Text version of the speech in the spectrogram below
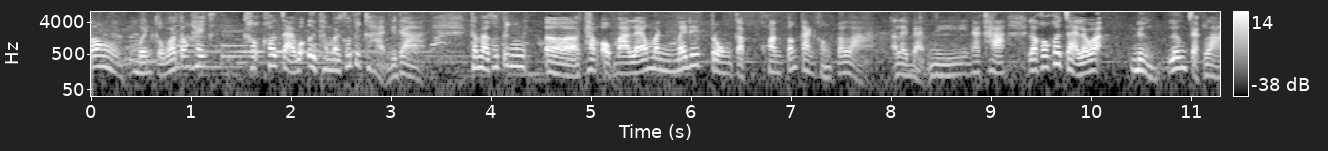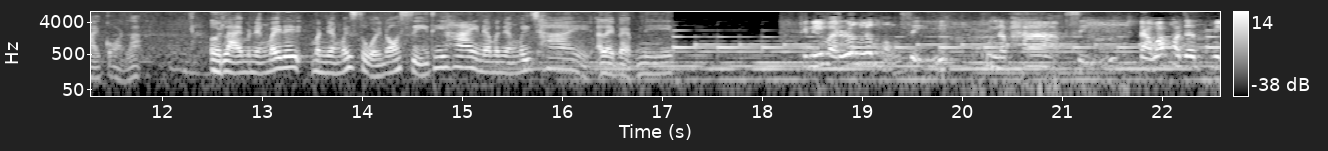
ต้องเหมือนกับว่าต้องให้เขาเข้าใจว่าเออทำไมเขาถึงขายไม่ได้ทำไมเขาถึงทำออกมาแล้วมันไม่ได้ตรงกับความต้องการของตลาดอะไรแบบนี้นะคะแล้วก็เข้าใจแล้วว่าหนึ่งเริ่มจากลายก่อนละเออลายมันยังไม่ได้มันยังไม่สวยเนาะสีที่ให้เนี่ยมันยังไม่ใช่อะไรแบบนี้ ทีนี้มาเรื่องเรื่องของสีคุณภาพสี แต่ว่าพอจะมี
